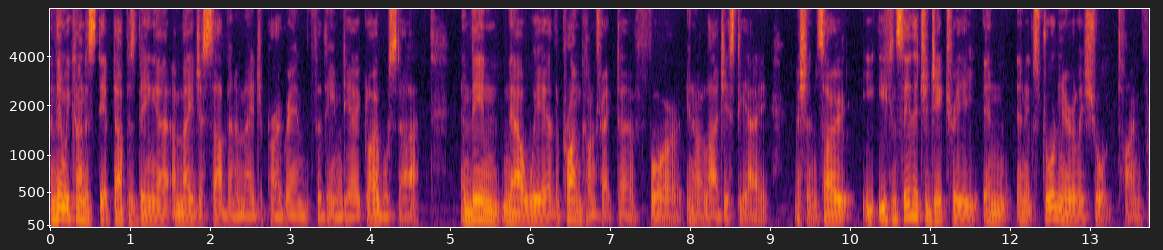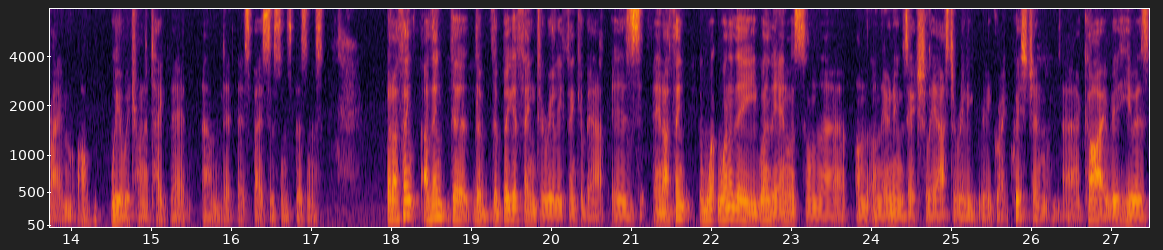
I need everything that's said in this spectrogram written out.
and then we kind of stepped up as being a, a major sub and a major program for the MDA Globalstar. And then now we're the prime contractor for you know a large SDA mission. So you, you can see the trajectory in an extraordinarily short time frame of where we're trying to take that um, that, that space systems business. But I think I think the, the, the bigger thing to really think about is, and I think one of the one of the analysts on the on, on the earnings actually asked a really really great question. Uh, Kai, he was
